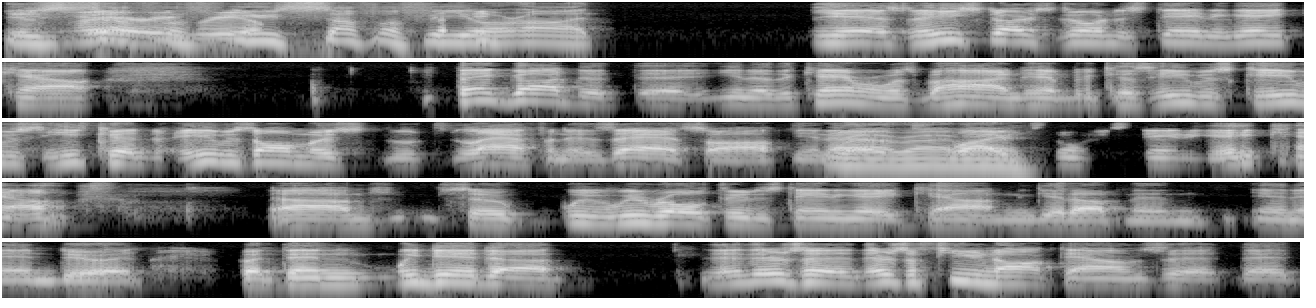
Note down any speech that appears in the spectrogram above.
You it's very suffer. real." You suffer for your art. Yeah, so he starts doing the standing eight count. Thank God that the, you know the camera was behind him because he was he was he could he was almost laughing his ass off. You know, Right, right, he right. was doing the standing eight count. Um, so we we rolled through the standing eight count and get up and and, and do it. But then we did. Uh, there's a there's a few knockdowns that that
